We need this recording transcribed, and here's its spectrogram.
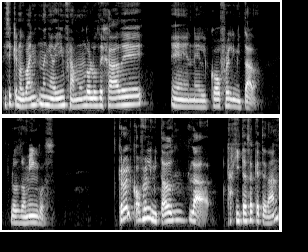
dice que nos van a añadir inframundo luz de Jade en el cofre limitado, los domingos. Creo el cofre limitado es la cajita esa que te dan.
